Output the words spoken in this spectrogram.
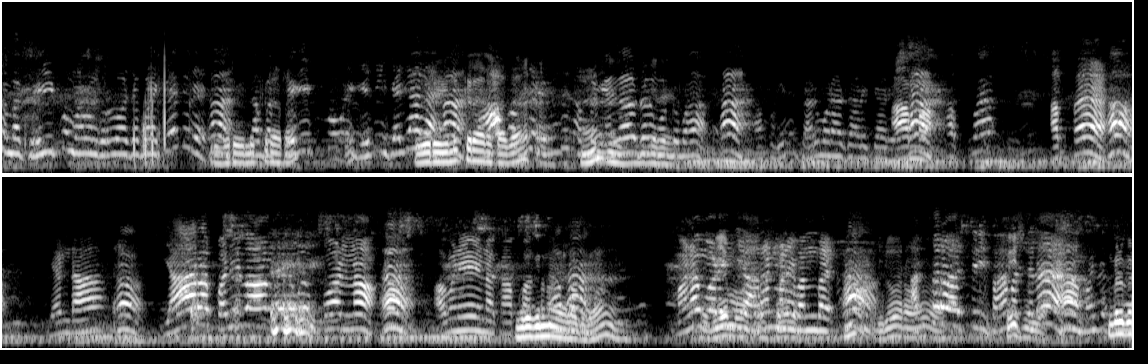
நம்ம பெரியப்பும் அவன் குரல் ஓசை போல கேக்குது நம்ம பெரியப்பும் எதுவும் செய்யாத. நம்ம எல்லாத்தையும் கொண்டு வா. அப்படின்னு தர்மராஜா அழைச்சாரு ஆமா. அப்ப அப்ப ஏண்டா? யார பழிவாங்க போனா அவனே என்ன காப்பாற்ற மனமுடைஞ்சு அரண்மனை வந்தேன் அர்த்தராத்திரி சாமத்துல உங்களுக்கு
